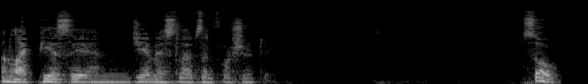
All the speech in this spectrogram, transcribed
unlike PSA and GMS slabs, unfortunately. So,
